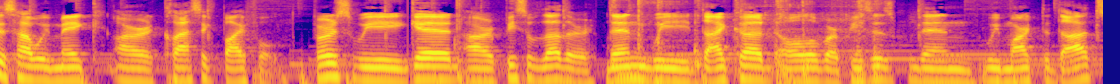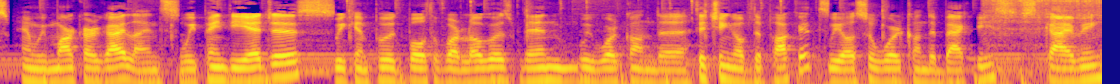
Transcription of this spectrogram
is how we make our classic bifold. First, we get our piece of leather. Then we die cut all of our pieces. Then we mark the dots and we mark our guidelines. We paint the edges. We can put both of our logos. Then we work on the stitching of the pockets. We also work on the back piece, skiving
